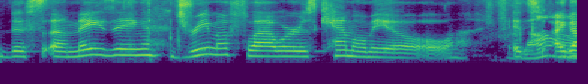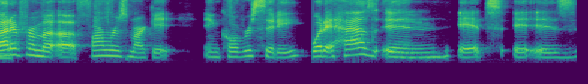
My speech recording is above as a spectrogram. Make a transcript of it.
this amazing Dream of Flowers chamomile. It's I got it from a, a, farmer's market in Culver City. What it has in mm. it, it is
